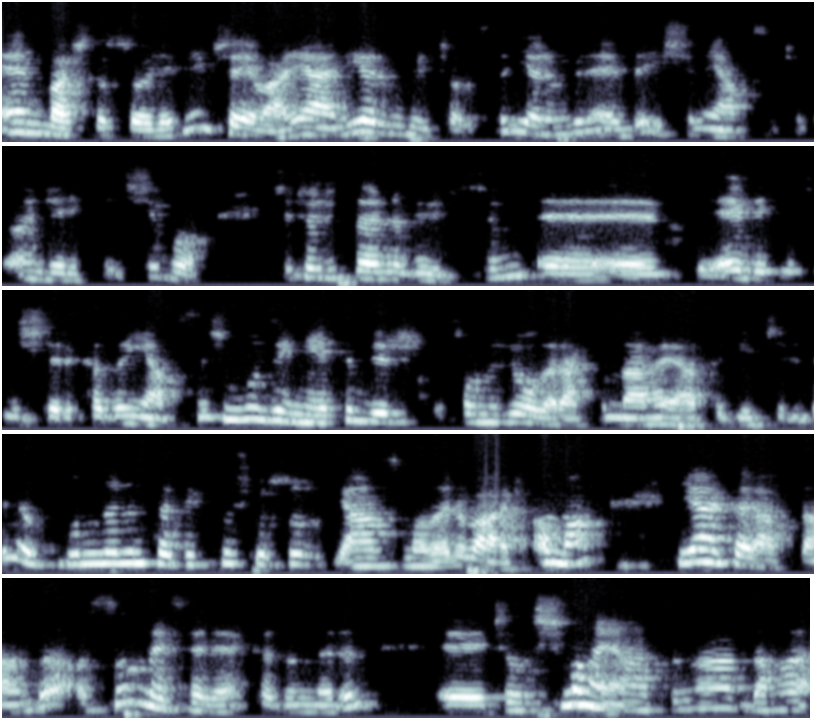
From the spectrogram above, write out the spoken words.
en başta söylediğim şey var. Yani yarım gün çalışsın, yarım gün evde işini yapsın. Çünkü öncelikli işi bu işte çocuklarını büyütsün, e, evdeki bütün işleri kadın yapsın. Şimdi bu zihniyetin bir sonucu olarak bunlar hayata geçirildi ve bunların tabii kuşkusuz yansımaları var. Ama diğer taraftan da asıl mesele kadınların e, çalışma hayatına daha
